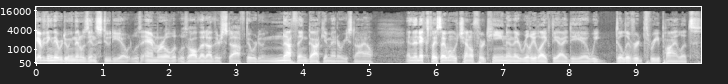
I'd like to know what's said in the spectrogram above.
Everything they were doing then was in studio. It was Emeril. It was all that other stuff. They were doing nothing documentary style. And the next place I went was Channel 13, and they really liked the idea. We delivered three pilots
